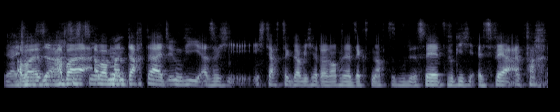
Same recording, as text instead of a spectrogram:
Ja, aber, glaub, aber, aber man dachte halt irgendwie, also ich, ich dachte, glaube ich, ja dann auch in der 86. Minute, es wäre jetzt wirklich, es wäre einfach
